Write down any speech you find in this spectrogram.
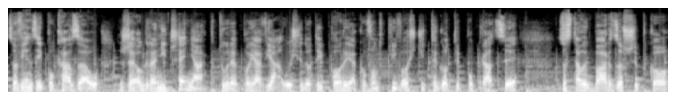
Co więcej, pokazał, że ograniczenia, które pojawiały się do tej pory jako wątpliwości tego typu pracy, zostały bardzo szybko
